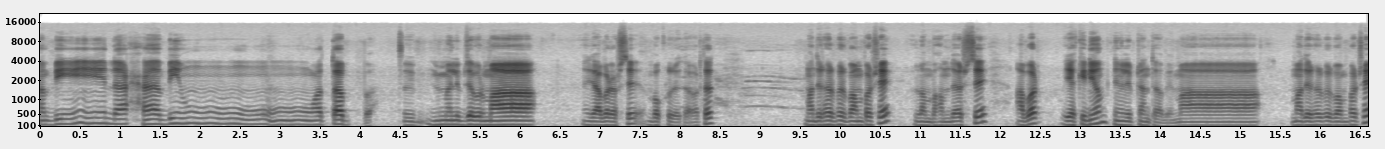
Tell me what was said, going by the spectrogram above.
আবি লাহাবি ওয়া তাব্বা মিমালিপ যাবর মা আবার আসছে বক্ররেখা, অর্থাৎ মাদের হরফের বাম পাশে লম্বা হামজা আসছে, আবার একই নিয়ম তিন লিপ টানতে হবে। মা মাদের হরফের বাম পাশে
